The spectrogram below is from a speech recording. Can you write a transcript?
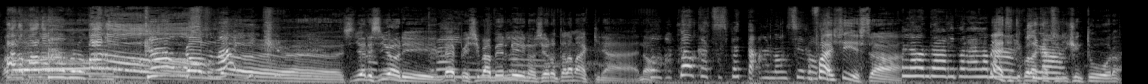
Palo, palo, Cavolo! palo! Cavolo! Gol! Signore e signori. Beppe ci va a Berlino, si è rotta la macchina. No, No. no, cazzo, aspetta. Ah, non si è Non rotto. fai, sì, sta. Volevo andare a riparare la Mettiti macchina. quella cazzo di cintura.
